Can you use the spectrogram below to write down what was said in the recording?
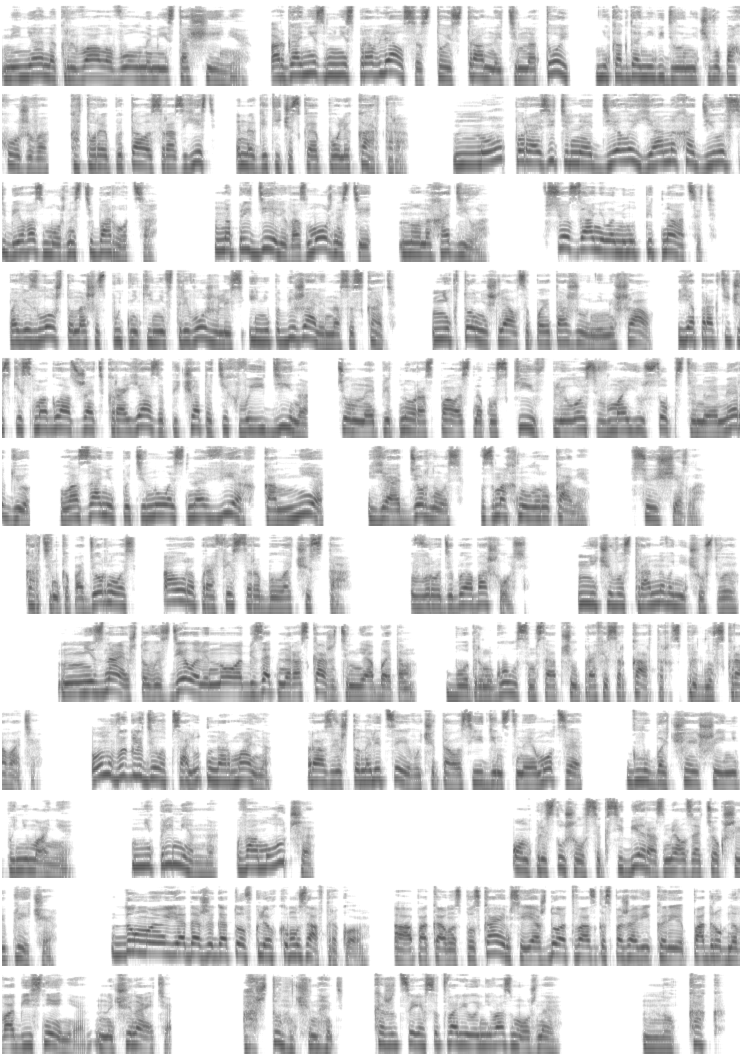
Меня накрывало волнами истощения. Организм не справлялся с той странной темнотой, никогда не видела ничего похожего, которая пыталась разъесть энергетическое поле Картера. Но, поразительное дело, я находила в себе возможности бороться. На пределе возможностей, но находила. Все заняло минут пятнадцать. Повезло, что наши спутники не встревожились и не побежали нас искать. Никто не шлялся по этажу, не мешал. Я практически смогла сжать края, запечатать их воедино. Темное пятно распалось на куски, вплелось в мою собственную энергию, лозами потянулось наверх, ко мне. Я отдернулась, взмахнула руками. Все исчезло. Картинка подернулась, аура профессора была чиста. Вроде бы обошлось. Ничего странного не чувствую. «Не знаю, что вы сделали, но обязательно расскажете мне об этом», бодрым голосом сообщил профессор Картер, спрыгнув с кровати. Он выглядел абсолютно нормально, разве что на лице его читалась единственная эмоция глубочайшее непонимание. «Непременно. Вам лучше?» Он прислушался к себе, размял затекшие плечи. «Думаю, я даже готов к легкому завтраку. А пока мы спускаемся, я жду от вас, госпожа Викари, подробного объяснения. Начинайте». «А что начинать? Кажется, я сотворила невозможное». «Но как?»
